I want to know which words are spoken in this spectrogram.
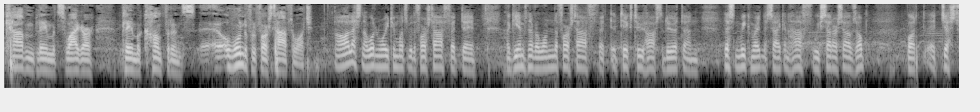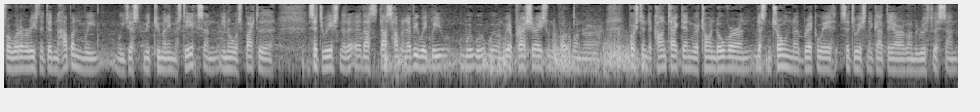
Cavan playing with swagger, playing with confidence. A wonderful first half to watch. Oh, listen, I wouldn't worry too much about the first half. It, uh, a game's never won in the first half. It, it, takes two halves to do it. And listen, we come out in the second half, we set ourselves up, but it just for whatever reason it didn't happen. We we just made too many mistakes, and you know it's back to the situation that uh, that's that's happening every week. We, we, we when we're pressurised, when we're, when we're pushed into contact, then we're turned over. And listen, thrown a breakaway situation they got, they are going to be ruthless. And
